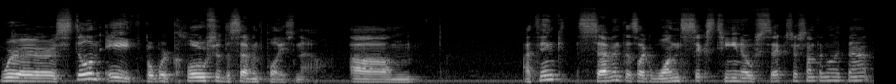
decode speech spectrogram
We're still in eighth, but we're closer to seventh place now. Um, I think seventh is like 116.06 or something like that.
